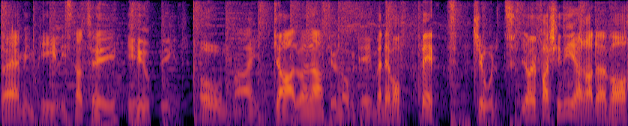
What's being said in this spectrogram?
då är min pil i staty ihopbyggd. Oh my god vad det där tog lång tid. Men det var fett coolt. Jag är fascinerad över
